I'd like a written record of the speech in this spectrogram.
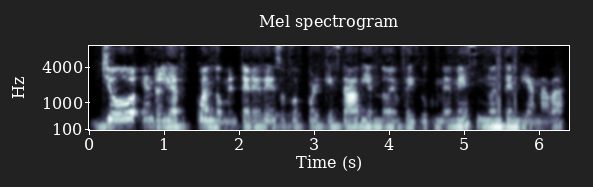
yo en realidad cuando me enteré de eso fue porque estaba viendo en Facebook memes y no entendía nada.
